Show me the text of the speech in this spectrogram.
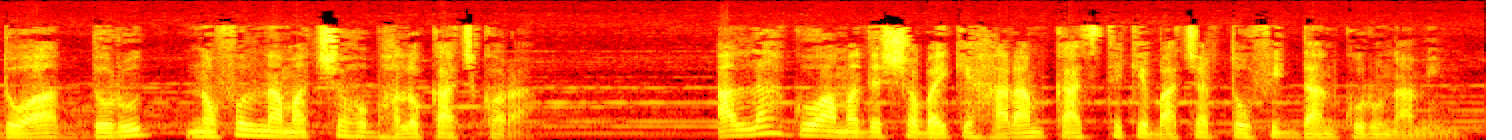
দোয়া, দরুদ, নফল নামাজসহ ভালো কাজ করা। আল্লাহ গো আমাদের সবাইকে হারাম কাজ থেকে বাঁচার তৌফিক দান করুন আমিন।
